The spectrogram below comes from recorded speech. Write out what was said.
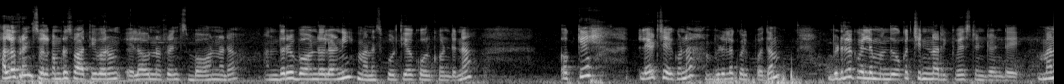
Hello friends welcome to Swathi Varun ఎలా ఉన్నారు ఫ్రెండ్స్ బాగున్నారా? అందరూ బాగుండాలని మనస్ఫూర్తిగా కోరుకుంటున్నా. ఓకే లేట్ చేయకుండా వీడియోలోకి వెళ్ళిపోదాం. వీడియోలోకి వెళ్ళే ముందు ఒక చిన్న రిక్వెస్ట్ ఏంటంటే మన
